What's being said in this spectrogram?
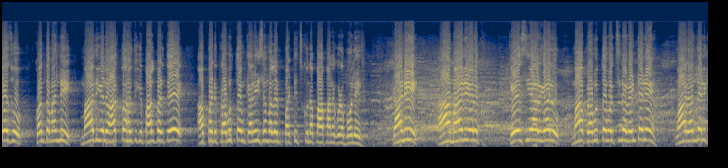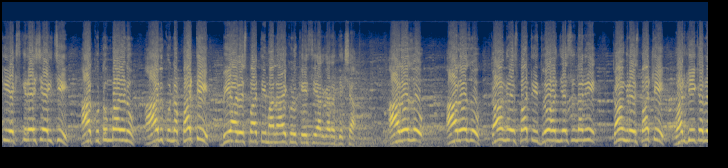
రోజు కొంతమంది మాదిగలు ఆత్మాహుతికి పాల్పడితే అప్పటి ప్రభుత్వం కనీసం వాళ్ళని పట్టించుకున్న పాపాన కూడా పోలేదు. కానీ ఆ మాదిగలకు కేసీఆర్ గారు మా ప్రభుత్వం వచ్చిన వెంటనే వారందరికీ ఎక్స్గ్రేషియా ఇచ్చి ఆ కుటుంబాలను ఆదుకున్న పార్టీ బీఆర్ఎస్ పార్టీ మా నాయకుడు కేసీఆర్ గారు అధ్యక్ష. ఆ రోజు ఆ రోజు కాంగ్రెస్ పార్టీ ద్రోహం చేసిందని కాంగ్రెస్ పార్టీ వర్గీకరణ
